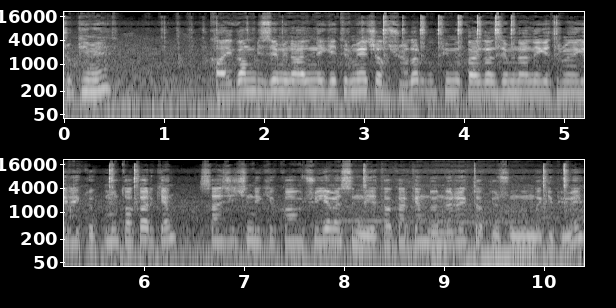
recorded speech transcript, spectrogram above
Şu pimi kaygan bir zemin haline getirmeye çalışıyorlar. Bu pimi kaygan zemin haline getirmeye gerek yok. Bunu takarken sadece içindeki kavuçuğu yemesin diye takarken döndürerek takıyorsun bundaki pimi.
